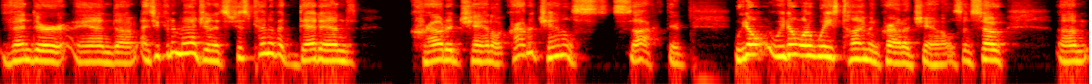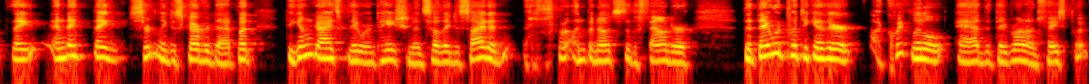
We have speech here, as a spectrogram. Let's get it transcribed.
vendor. And um, as you can imagine, it's just kind of a dead end crowded channel. Crowded channels suck. They're, we don't we don't want to waste time in crowded channels, and so um, they and they they certainly discovered that. But the young guys they were impatient, and so they decided, unbeknownst to the founder, that they would put together a quick little ad that they run on Facebook.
